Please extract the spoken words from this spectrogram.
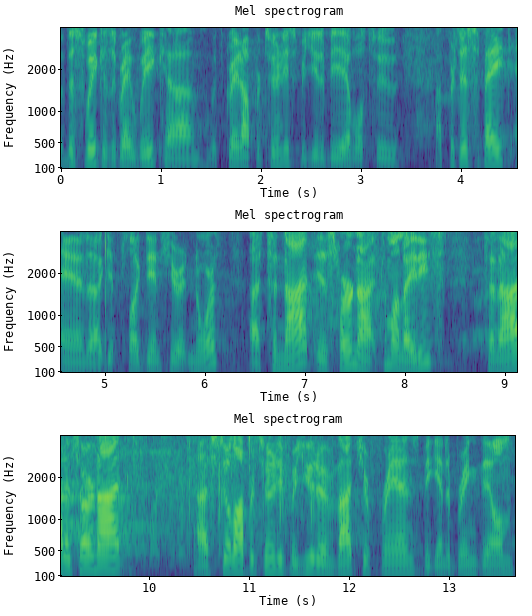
Well, this week is a great week um, with great opportunities for you to be able to uh, participate and uh, get plugged in here at North. Uh, tonight is her night. Come on, ladies. Tonight is her night. Uh, still opportunity for you to invite your friends, begin to bring them,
